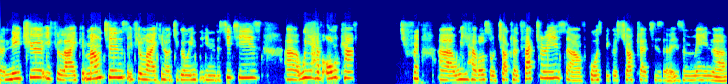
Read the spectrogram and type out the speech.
uh, nature, if you like mountains, if you like, you know, to go in in the cities. Uh, we have all kinds of different. Uh, we have also chocolate factories, uh, of course, because chocolate is a, is a main uh,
